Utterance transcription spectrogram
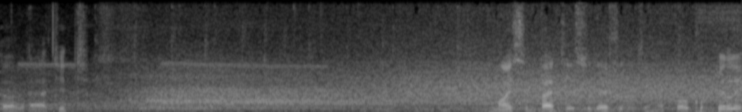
to vratiti. Moje simpatije su definitivno pokupili.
